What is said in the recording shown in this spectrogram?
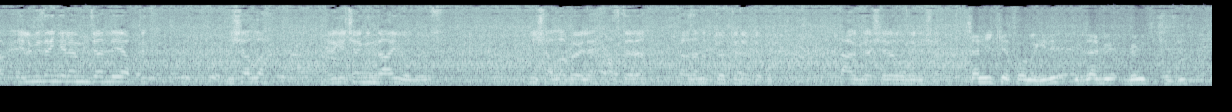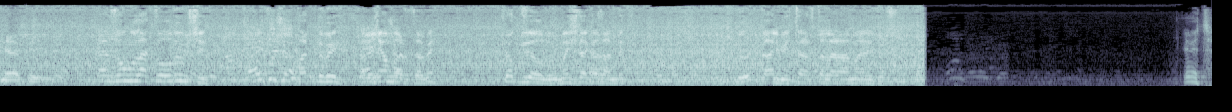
Abi elimizden gelen mücadeleyi yaptık. İnşallah her geçen gün daha iyi oluyoruz. İnşallah böyle haftada kazanıp dörtte dört yapıp daha güzel şeyler olacak inşallah. Sen ilk kez forma giydin. Güzel bir görüntü çizdin. Neler söyleyeceksin? Ben Zonguldak'ta olduğum için farklı bir heyecan vardı tabii. Çok güzel oldu. Maçı da kazandık. Bu galibiyet taraftarlara emanet ediyoruz. Evet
